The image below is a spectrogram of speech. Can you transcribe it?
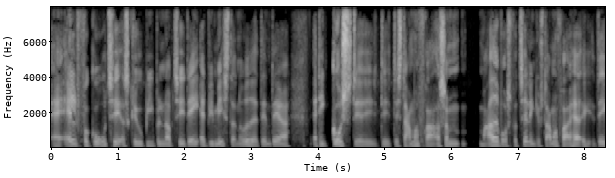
er alt for gode til at skrive Bibelen op til i dag, at vi mister noget af den der, af det gods, det, det, det stammer fra, og som meget af vores fortælling jo stammer fra her. Det er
